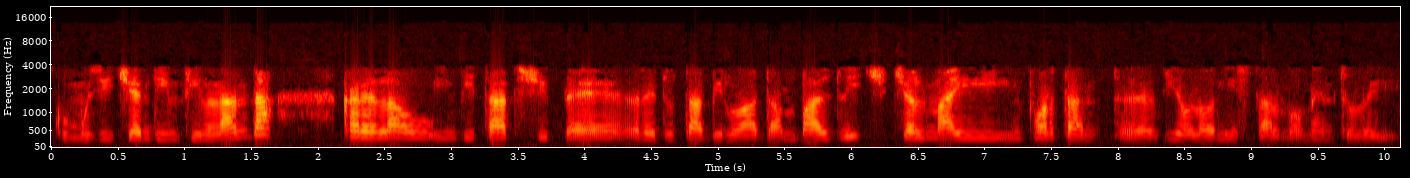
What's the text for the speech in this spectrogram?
cu muzicieni din Finlanda, care l-au invitat și pe redutabilul Adam Baldwich, cel mai important violonist al momentului,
